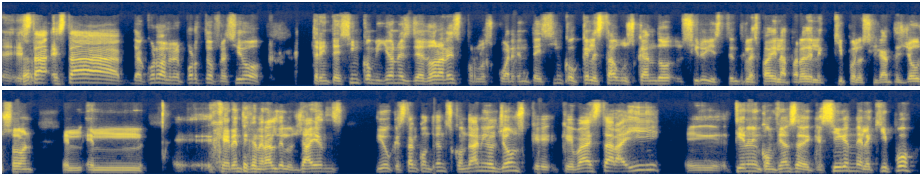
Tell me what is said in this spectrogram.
Eh, está, está, de acuerdo al reporte ofrecido, 35 millones de dólares por los 45 que él está buscando. Ciro y está entre la espada y la pared del equipo de los gigantes. Joe Son, el, el eh, gerente general de los Giants, digo que están contentos con Daniel Jones, que, que va a estar ahí. Eh, tienen confianza de que siguen el equipo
